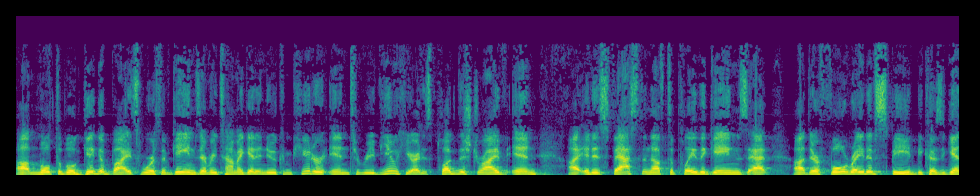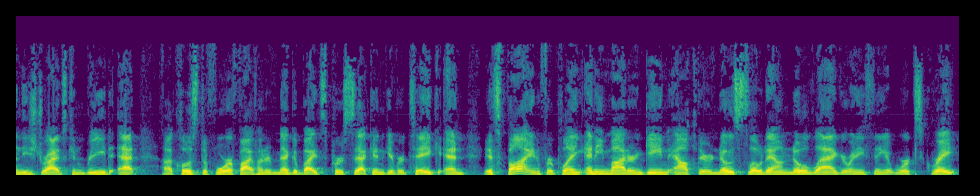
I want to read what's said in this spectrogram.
uh, multiple gigabytes worth of games every time I get a new computer in to review here. I just plug this drive in. Uh, it is fast enough to play the games at uh, their full rate of speed because again, these drives can read at uh, close to four or 500 megabytes per second, give or take, and it's fine for playing any modern game out there. No slowdown, no lag or anything. It works great.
